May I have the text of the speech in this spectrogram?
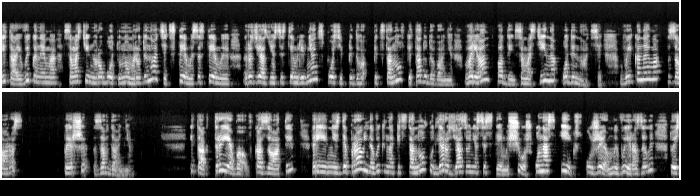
Вітаю! Виконаємо самостійну роботу номер 11 з теми системи розв'язання систем рівнянь, спосіб підстановки та додавання. Варіант 1. Самостійна 11. Виконаємо зараз перше завдання. І так, треба вказати рівність, де правильно виконана підстановку для розв'язування системи. Що ж, у нас х уже ми виразили, тобто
